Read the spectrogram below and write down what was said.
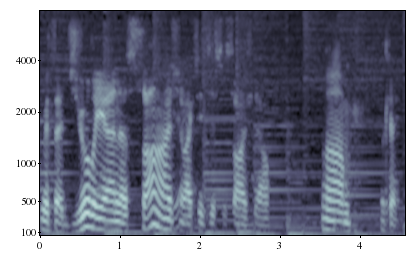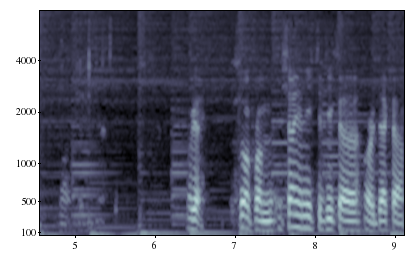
with a Julian Assange. Yeah. No, actually, it's just Assange now. Um, okay. Okay. So from Shayanika Dika or Deka,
